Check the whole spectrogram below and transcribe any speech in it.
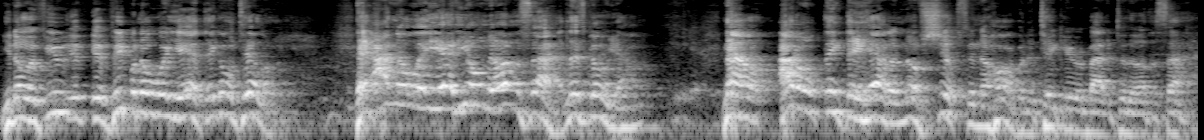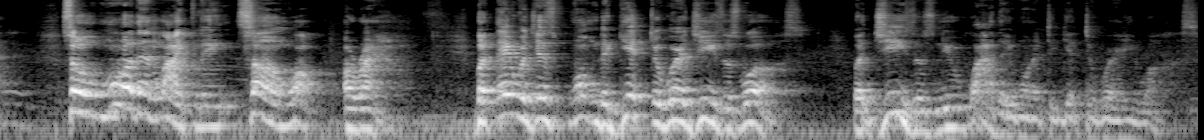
You know, if you if, if people know where you're at, they're gonna tell him. I know where he at. He on the other side. Let's go, y'all. Now, I don't think they had enough ships in the harbor to take everybody to the other side. So more than likely, some walked around. But they were just wanting to get to where Jesus was. But Jesus knew why they wanted to get to where he was.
